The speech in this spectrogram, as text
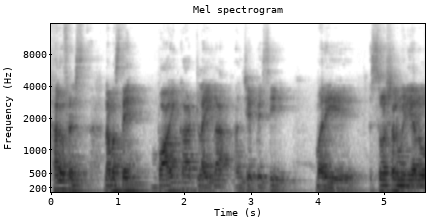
హలో ఫ్రెండ్స్ నమస్తే. బాయ్కాట్ లైలా అని చెప్పేసి మరి సోషల్ మీడియాలో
